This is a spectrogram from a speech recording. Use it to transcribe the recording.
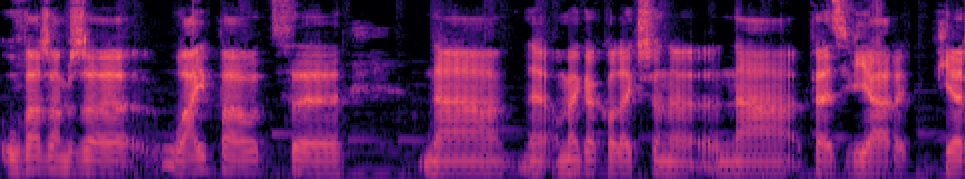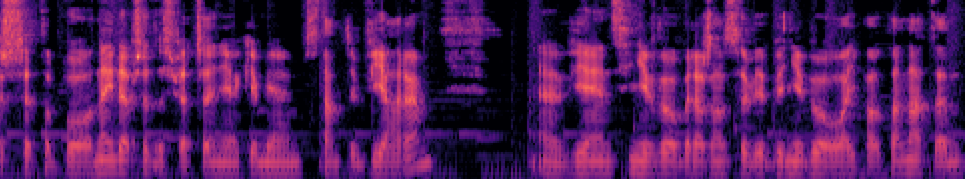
uważam, że Wipeout e, na Omega Collection na PSVR pierwsze to było najlepsze doświadczenie, jakie miałem z tamtym VR-em, e, więc nie wyobrażam sobie, by nie było Wipeouta na ten,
